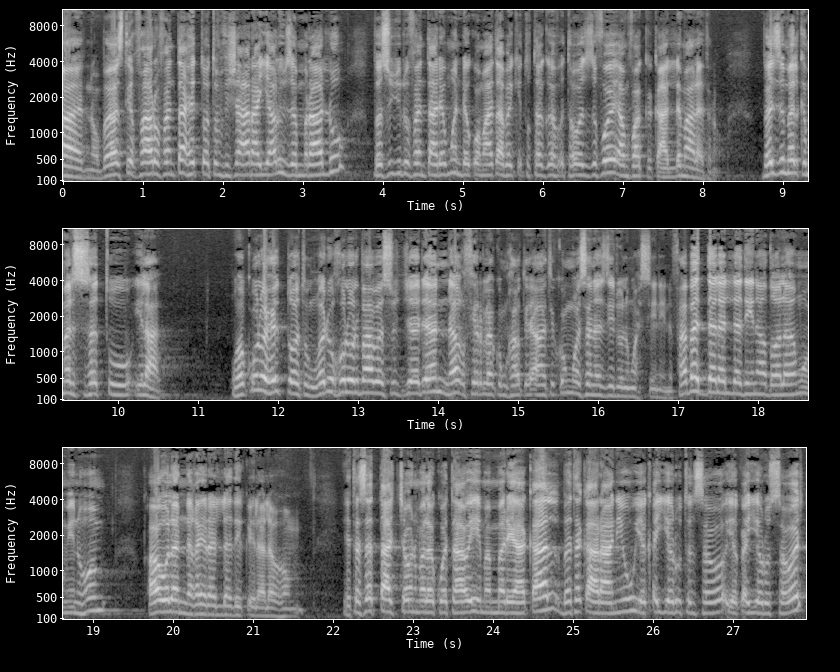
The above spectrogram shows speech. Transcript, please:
ማለት ነው። በእስትግፋሩ ፈንታ حطة في شعرة እያሉ ይዘምራሉ በስጁዱ ፈንታ ደግሞ እንደ ቆማጣ በቂጡ ተወዝፎ ያንፏቅቃል ማለት ነው። በዚህ መልክ መልስ ሰጡ ይላል። وقولوا حطة وادخلوا الباب سجدا نغفر لكم خطيئاتكم وسنزيد المحسنين فبدل الذين ظلموا منهم ቀውለን ገይረ ለዚ ቂለ ለሁም። የተሰጣቸውን መለኮታዊ መመሪያ ቃል በተቃራኒው የቀየሩት ሰዎች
